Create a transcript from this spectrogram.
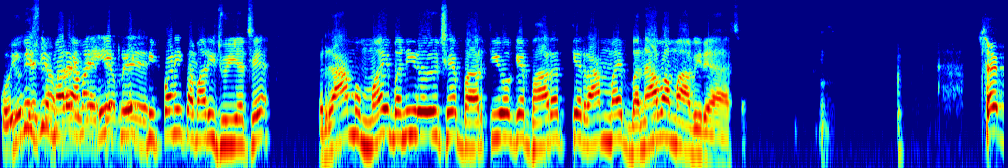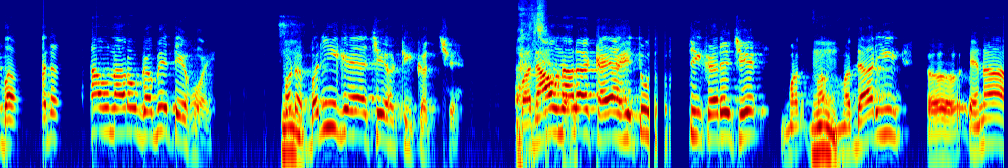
કોઈ મારે આમાં એક એક ટિપ્પણી તમારી જોઈએ છે. રામમય બની રહ્યું છે ભારતીયો કે ભારત કે રામમય બનાવવામાં આવી રહ્યા છે? સાહેબ બનાવનારો ગમે તે હોય. પણ. બની ગયા છે હકીકત છે. બનાવનારા કયા હેતુથી કરે છે. મદારી એના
